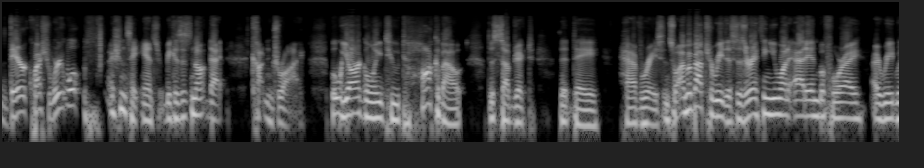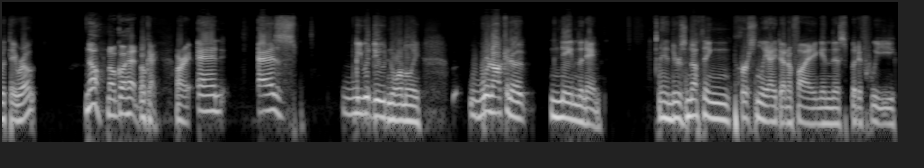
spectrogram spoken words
their question. We're, well, I shouldn't say answer because it's not that cut and dry, but we are going to talk about the subject that they have raised. And so I'm about to read this. Is there anything you want to add in before I, I read what they wrote? No, no, go ahead. Okay. All right. And as we would do normally, we're not going to name the name. And there's nothing personally identifying in this, but if we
